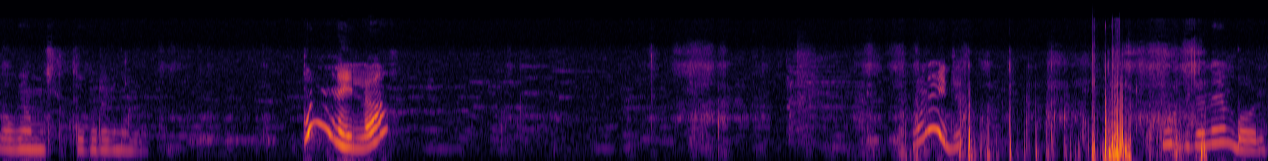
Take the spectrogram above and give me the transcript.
Ya yanlışlıkla görevine bak. Bu ne la? Bu neydi? Dur bir deneyim bari.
